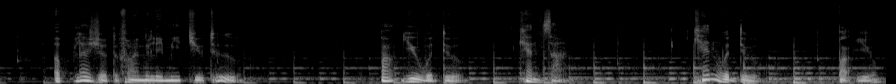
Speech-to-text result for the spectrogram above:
a pleasure to finally meet you too. Pak Yew would do. Ken san. Ken would do. Pak Yew.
